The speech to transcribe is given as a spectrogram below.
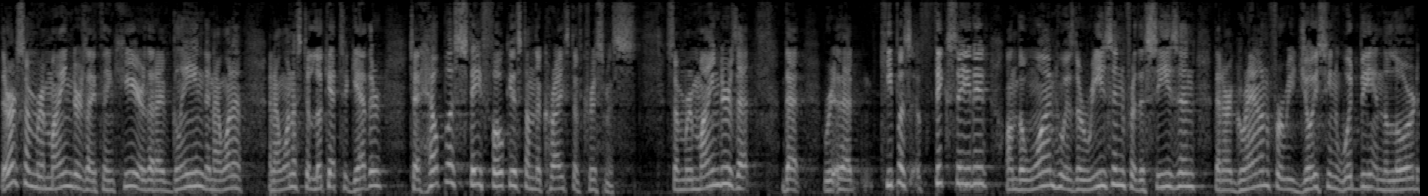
there are some reminders, I think, here that I've gleaned and I want to, and I want us to look at together to help us stay focused on the Christ of Christmas. Some reminders that, that, that keep us fixated on the one who is the reason for the season, that our ground for rejoicing would be in the Lord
